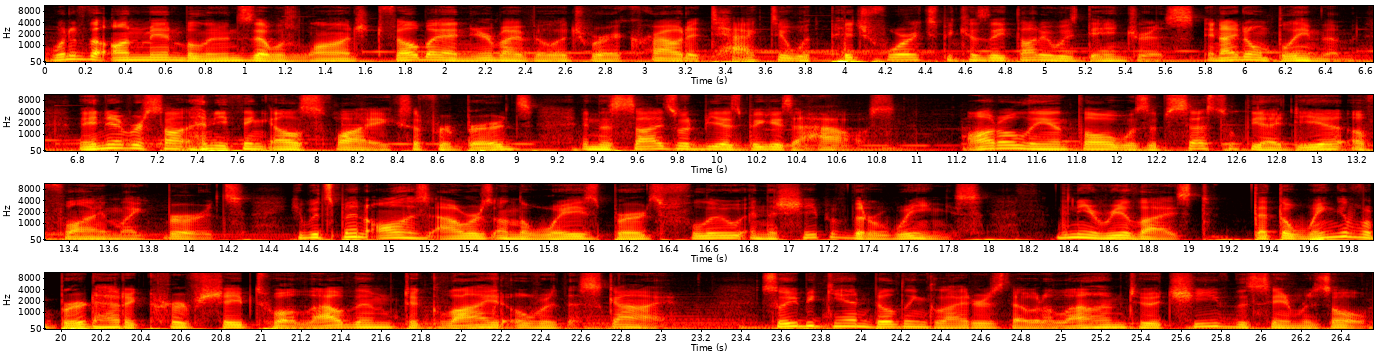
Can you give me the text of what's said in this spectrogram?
One of the unmanned balloons that was launched fell by a nearby village where a crowd attacked it with pitchforks because they thought it was dangerous, and I don't blame them. They never saw anything else fly except for birds, and the size would be as big as a house. Otto Lilienthal was obsessed with the idea of flying like birds. He would spend all his hours on the ways birds flew and the shape of their wings. Then he realized that the wing of a bird had a curved shape to allow them to glide over the sky so he began building gliders that would allow him to achieve the same result.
